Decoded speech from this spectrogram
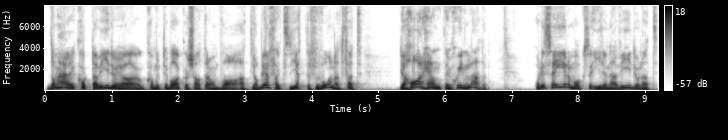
de här korta videon jag kommer tillbaka och tjatar om var att jag blev faktiskt jätteförvånad för att det har hänt en skillnad. Och det säger de också i den här videon att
